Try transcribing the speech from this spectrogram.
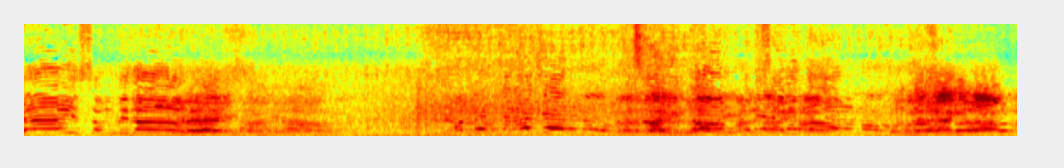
జై సంవిధాన్. అంబేద్కర్ కొనసాగిద్దాం. కొనసాగిద్దాం.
